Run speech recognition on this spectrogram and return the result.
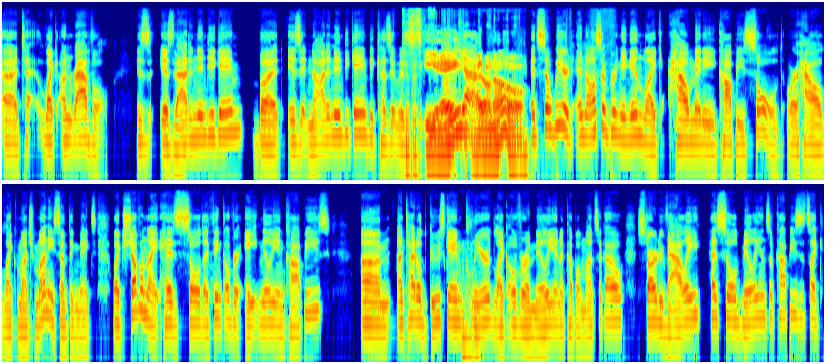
uh te- like Unravel is is that an indie game? But is it not an indie game because it was because it's EA? Yeah, I don't know. It's so weird, and also bringing in like how many copies sold or how like much money something makes. Like Shovel Knight has sold, I think, over eight million copies. Um, Untitled Goose Game mm-hmm. cleared like over a million a couple months ago. Stardew Valley has sold millions of copies. It's like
